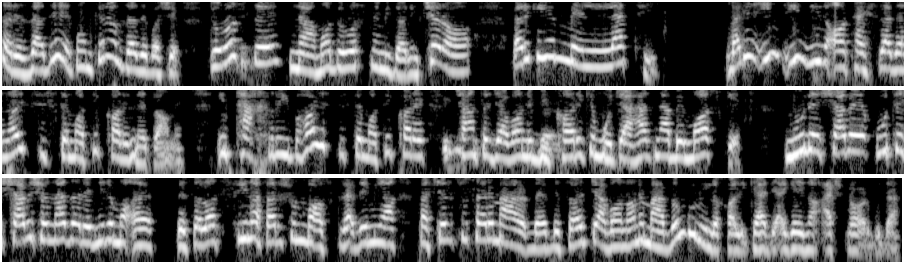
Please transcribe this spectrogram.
داره. زده. ممکن هم زده باشه. درسته؟ نه ما درست نمیداریم چرا؟ برای که یه ملتی ولی این این این آتش زدن های سیستماتیک کار نظامه. این تخریب های سیستماتیک کار چند تا جوان بیکاری که مجهز نه به ماسکه. نون شب قوت شبشو نداره. میره ما... به صلاح سی نفرشون ماسک زده میان. پس چرا تو سر مر... به جوانان مردم گلوله خالی کردی اگه اینا اشرار بودن؟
